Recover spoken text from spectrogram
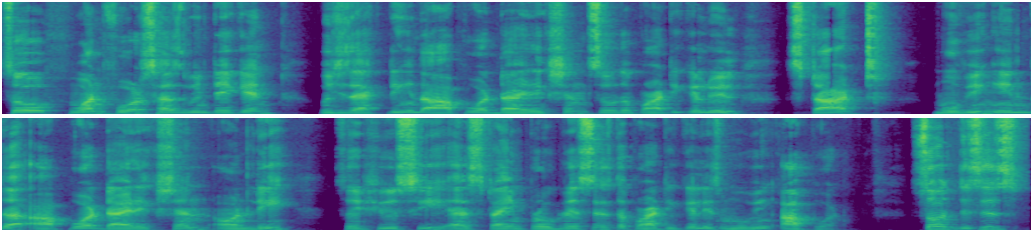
So one force has been taken which is acting in the upward direction. So the particle will start moving in the upward direction only. So if you see as time progresses the particle is moving upward. So this is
